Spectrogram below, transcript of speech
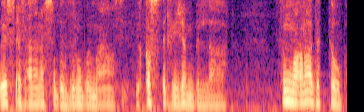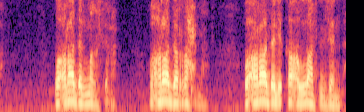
ويسرف على نفسه بالذنوب والمعاصي يقصر في جنب الله ثم أراد التوبة وأراد المغفرة وأراد الرحمة وأراد لقاء الله في الجنة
